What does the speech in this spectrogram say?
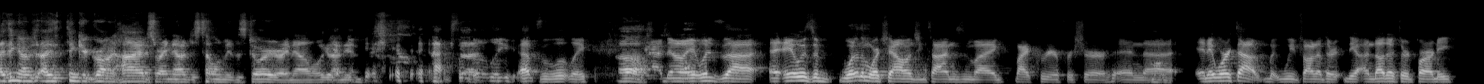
I think I'm, i think you're growing hives right now, just telling me the story right now. Looking at you. absolutely, absolutely. Oh. Yeah, no, it was uh, it was a, one of the more challenging times in my my career for sure, and uh, oh. and it worked out. But we found a the, another third party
